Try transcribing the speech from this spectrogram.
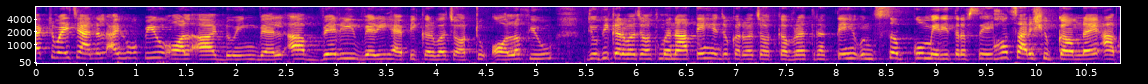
back to my channel. I hope you all are doing well. A very very happy करवा चौथ to all of you. जो भी करवा चौथ मनाते हैं, जो करवा चौथ का व्रत रखते हैं, उन सबको मेरी तरफ़ से बहुत सारी शुभकामनाएँ आप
